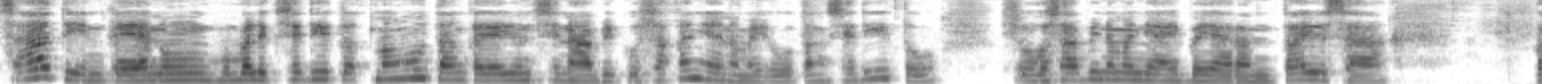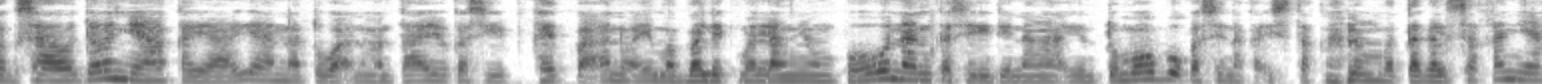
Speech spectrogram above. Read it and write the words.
sa atin. Kaya nung bumalik siya dito at mangutang, kaya yun sinabi ko sa kanya na may utang siya dito. So, sabi naman niya, ay bayaran tayo sa pagsahod daw niya, kaya yan, natuwa naman tayo kasi kahit paano ay mabalik man lang yung puhunan kasi hindi na nga yung tumubo kasi naka-stack na ng matagal sa kanya.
